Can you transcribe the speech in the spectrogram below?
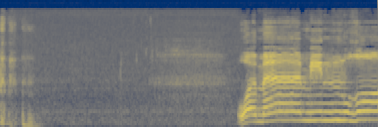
وما من غائبة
